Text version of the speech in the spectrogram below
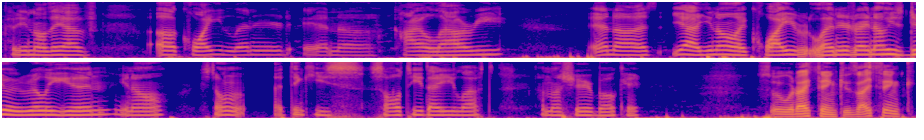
because you know they have uh Kawhi Leonard and uh Kyle Lowry. And uh yeah, you know like Kawhi Leonard right now he's doing really good, you know. Still I think he's salty that he left. I'm not sure, but okay. So what I think is I think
